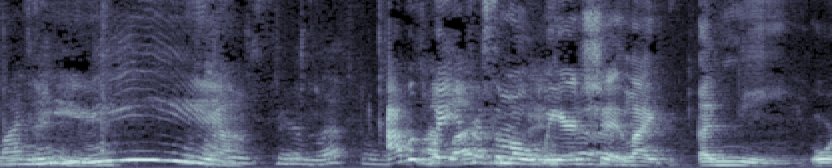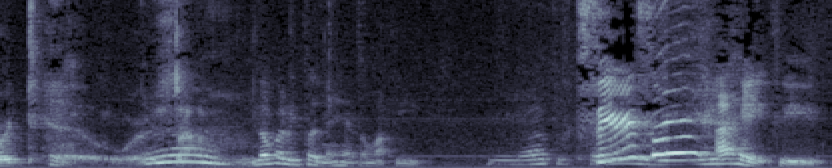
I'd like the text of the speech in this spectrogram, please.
my knee. Yeah. Your left one. I was My waiting for some old weird yeah. shit like a knee or a toe or something. Nobody putting their hands on my feet. Seriously? I hate feet.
